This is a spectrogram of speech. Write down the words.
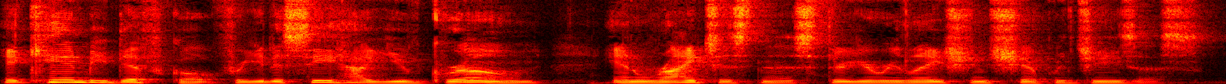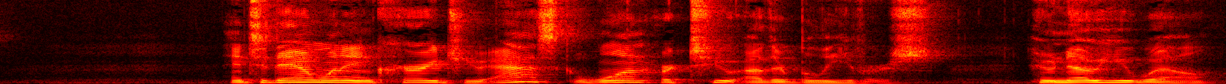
It can be difficult for you to see how you've grown in righteousness through your relationship with Jesus. And today I want to encourage you ask one or two other believers who know you well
